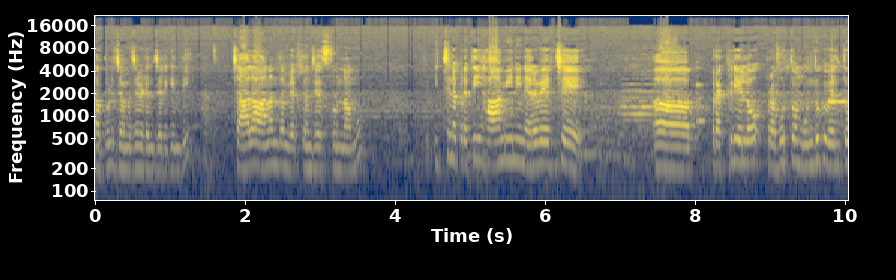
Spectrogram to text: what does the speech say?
డబ్బులు జమ చేయడం జరిగింది. చాలా ఆనందం వ్యక్తం చేస్తున్నాము. ఇచ్చిన ప్రతి హామీని నెరవేర్చే ప్రక్రియలో ప్రభుత్వం ముందుకు వెళ్తూ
